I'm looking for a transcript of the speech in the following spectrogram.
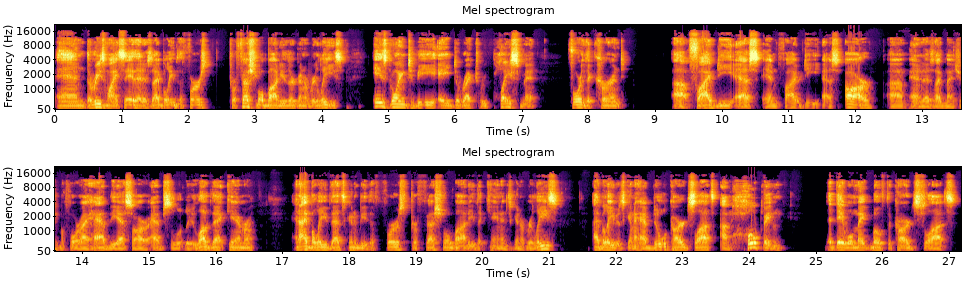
And the reason why I say that is I believe the first professional body they're going to release is going to be a direct replacement for the current uh, 5DS and 5DSR. Um, and as I mentioned before, I have the SR, absolutely love that camera. And I believe that's going to be the first professional body that Canon's going to release. I believe it's going to have dual card slots. I'm hoping that they will make both the card slots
